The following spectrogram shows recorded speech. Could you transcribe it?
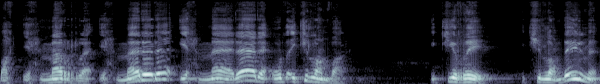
bak ihmerre, ihmerere, ihmerere. Orada iki lam var. İki re, iki lam değil mi?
